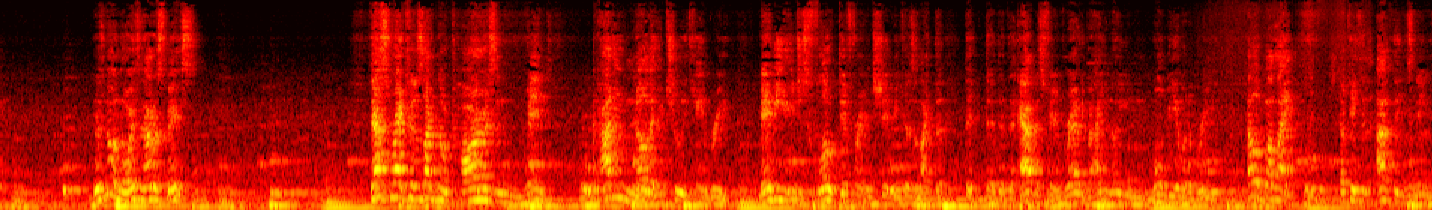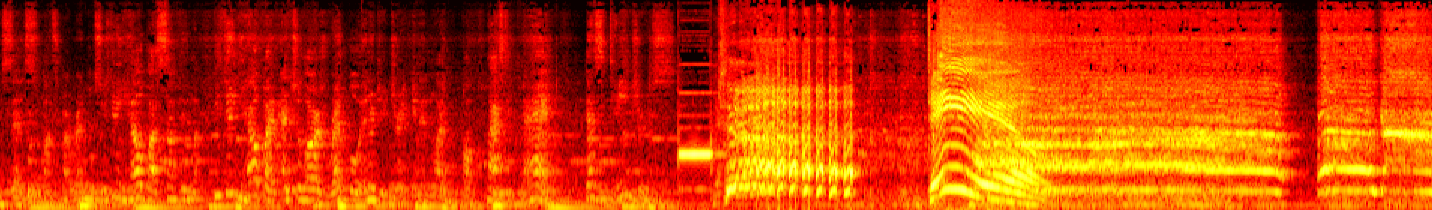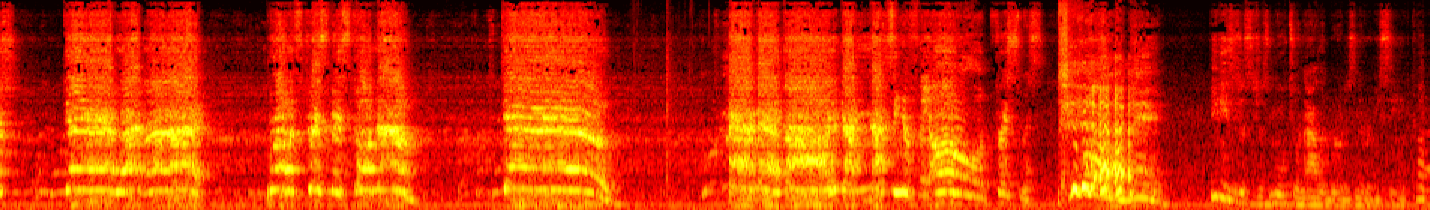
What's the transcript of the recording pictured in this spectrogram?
There's no noise in outer space. That's right, because there's like no cars and wind. How do you know that you truly can't breathe? Maybe you just float different and shit because of like the the, the, the, the atmosphere and gravity, but how do you know you won't be able to breathe? Held by like okay, because I think this thing says sponsored by Red Bull, so he's getting held by something like he's getting held by an extra large Red Bull energy drink and like a plastic bag. That's dangerous. Damn. Island, bro. Just never be seen. Come-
